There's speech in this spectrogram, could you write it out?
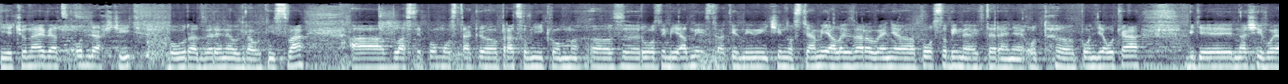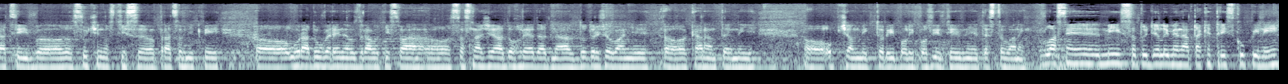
je čo najviac odľahčiť vo úrad verejného zdravotníctva a vlastne pomôcť tak e, pracovníkom e, s rôznymi administratívnymi činnosťami, ale zároveň pôsobíme aj v teréne od Eh, pondelka, kde naši vojaci v súčinnosti s pracovníkmi eh, Úradu verejného zdravotníctva eh, sa snažia dohliadať na dodržovanie karantény občanmi, ktorí boli pozitívne testovaní. Vlastne my sa tu delíme na také tri skupiny.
